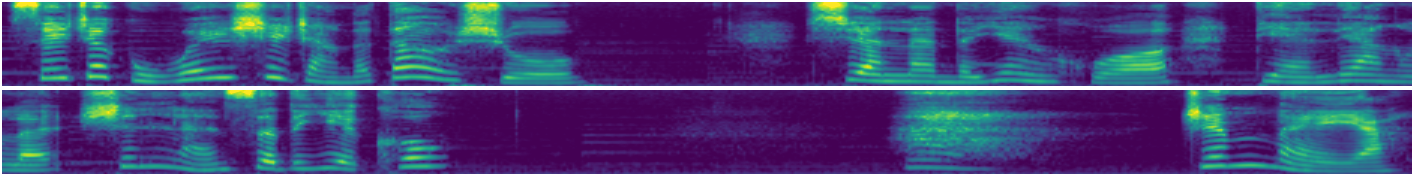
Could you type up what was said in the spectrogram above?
随着古威市长的倒数，绚烂的焰火点亮了深蓝色的夜空。啊！真美呀！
